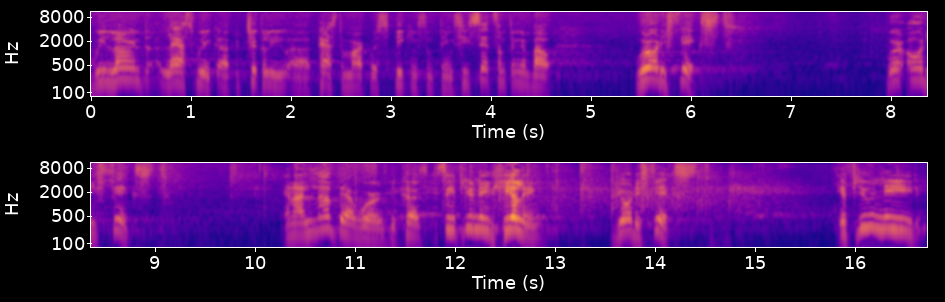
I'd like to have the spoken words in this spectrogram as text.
We learned last week, uh, particularly uh, Pastor Mark was speaking some things. He said something about we're already fixed. We're already fixed. And I love that word because, see, if you need healing, you're already fixed. If you need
